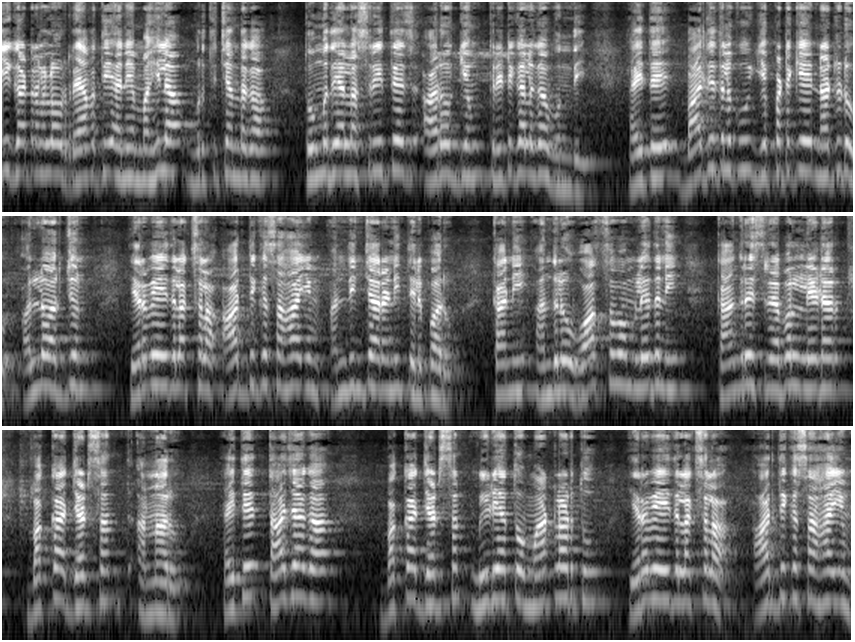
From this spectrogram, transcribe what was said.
ఈ ఘటనలో రేవతి అనే మహిళ మృతి చెందగా తొమ్మిదేళ్ళ శ్రీతేజ్ ఆరోగ్యం క్రిటికల్గా ఉంది. అయితే బాధితులకు ఇప్పటికే నటుడు అల్లు అర్జున్ ఇరవై ఐదు లక్షల ఆర్థిక సహాయం అందించారని తెలిపారు. కానీ అందులో వాస్తవం లేదని Congress rebel leader Bakka Judson అన్నారు. అయితే తాజాగా బక్కా జడ్సన్ మీడియాతో మాట్లాడుతూ ఇరవై ఐదు లక్షల ఆర్థిక సహాయం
